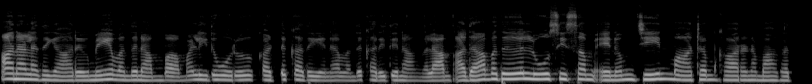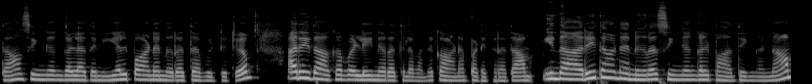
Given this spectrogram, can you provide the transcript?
ஆனால் அதை யாருமே வந்து நம்பாமல் இது ஒரு கட்டுக்கதை என வந்து கருதினாங்களாம். அதாவது லூசிசம் எனும் ஜீன் மாற்றம் காரணமாக தான் சிங்கங்கள் அதன் இயல்பான நிறத்தை விட்டுட்டு அரிதாக வெள்ளை நிறத்தில் வந்து காணப்படுகிறதாம். இந்த அரிதான நிற சிங்கங்கள் பார்த்தீங்கன்னா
